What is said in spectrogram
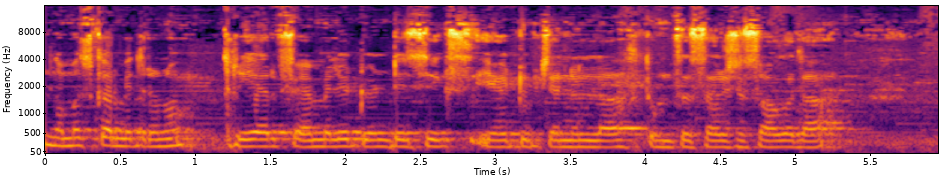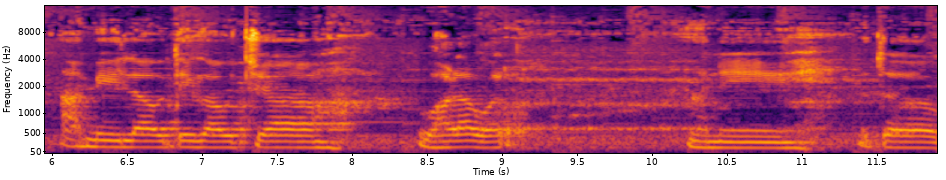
नमस्कार मित्रांनो three R family twenty six या यूट्यूब चॅनलला तुमचं सहर्ष स्वागत आहे. आम्ही लावते गावच्या व्हाळावर. आणि आता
